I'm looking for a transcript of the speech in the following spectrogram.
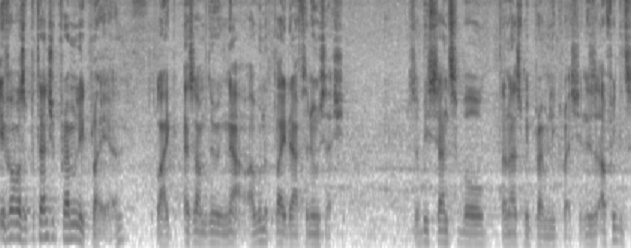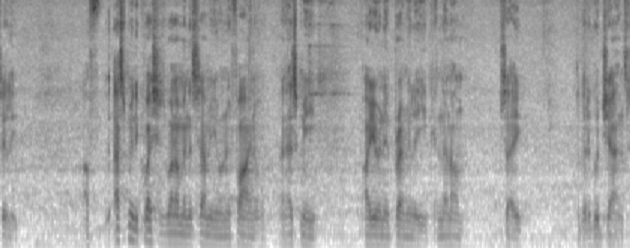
If I was a potential Premier League player, like as I'm doing now, I wouldn't have played the afternoon session. So be sensible. Don't ask me Premier League questions. I think it's silly. Ask me the questions when I'm in the semi or in the final, and ask me, "Are you in the Premier League?" And then I'll say, "I got a good chance."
